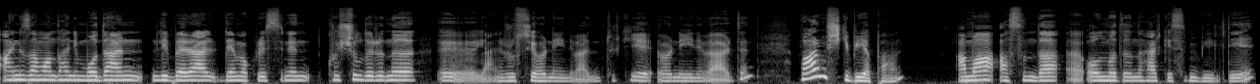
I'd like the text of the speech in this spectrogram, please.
aynı zamanda hani modern liberal demokrasinin koşullarını e, yani Rusya örneğini verdin, Türkiye örneğini verdin. Varmış gibi yapan ama aslında e, olmadığını herkesin bildiği.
